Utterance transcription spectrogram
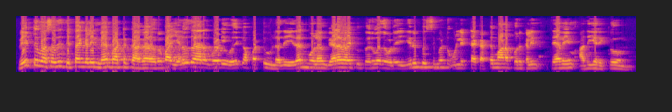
வீட்டு வசதி திட்டங்களின் மேம்பாட்டுக்காக ரூபாய் எழுபதாயிரம் கோடி ஒதுக்கப்பட்டு உள்ளது. இதன் மூலம் வேலைவாய்ப்பு பெறுவதோடு இரும்பு சிமெண்ட் உள்ளிட்ட கட்டுமான பொருட்களின் தேவையும் அதிகரிக்கும்.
